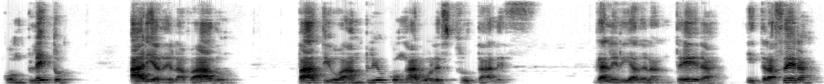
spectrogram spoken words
completo, área de lavado, patio amplio con árboles frutales, galería delantera y trasera,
